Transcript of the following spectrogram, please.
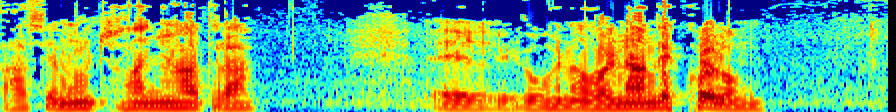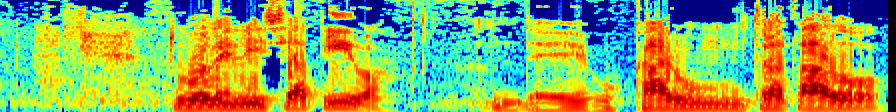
hace muchos años atrás, el gobernador Hernández Colón tuvo la iniciativa de buscar un tratado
